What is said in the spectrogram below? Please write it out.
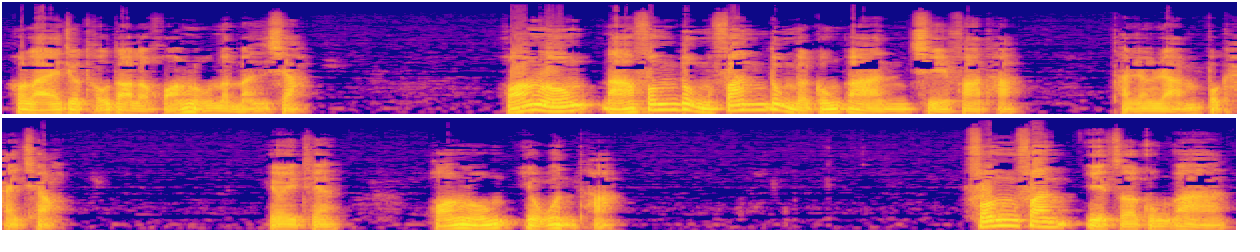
后来就投到了黄龙的门下。黄龙拿风洞翻动的公案启发他，他仍然不开窍。有一天，黄龙又问他：“风帆一则公案，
